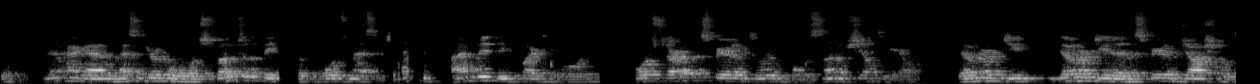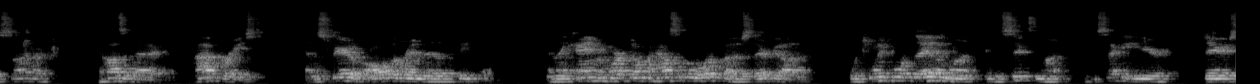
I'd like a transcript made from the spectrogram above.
Then Haggai, the messenger of the Lord, spoke to the people with the Lord's message. I am with you, declares the Lord. Lord stirred up the spirit of Zerubbabel, the son of Shealtiel, governor of, Judah, governor of Judah, and the spirit of Joshua, the son of Jehozadak, high priest, and the spirit of all the remnant of the people. And they came and worked on the house of the Lord post, their God, on the 24th day of the month, in the sixth month, in the second year, Darius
